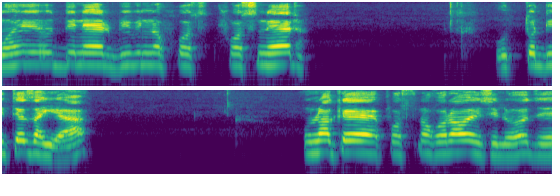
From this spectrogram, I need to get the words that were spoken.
মহিউদ্দিনের বিভিন্ন প্রশ্নের উত্তর দিতে যাইয়া ওনাকে প্রশ্ন করা হয়েছিল যে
